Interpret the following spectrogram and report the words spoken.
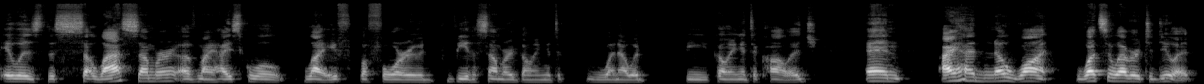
It was the last summer of my high school life before it would be the summer going into when I would be going into college. And I had no want whatsoever to do it.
